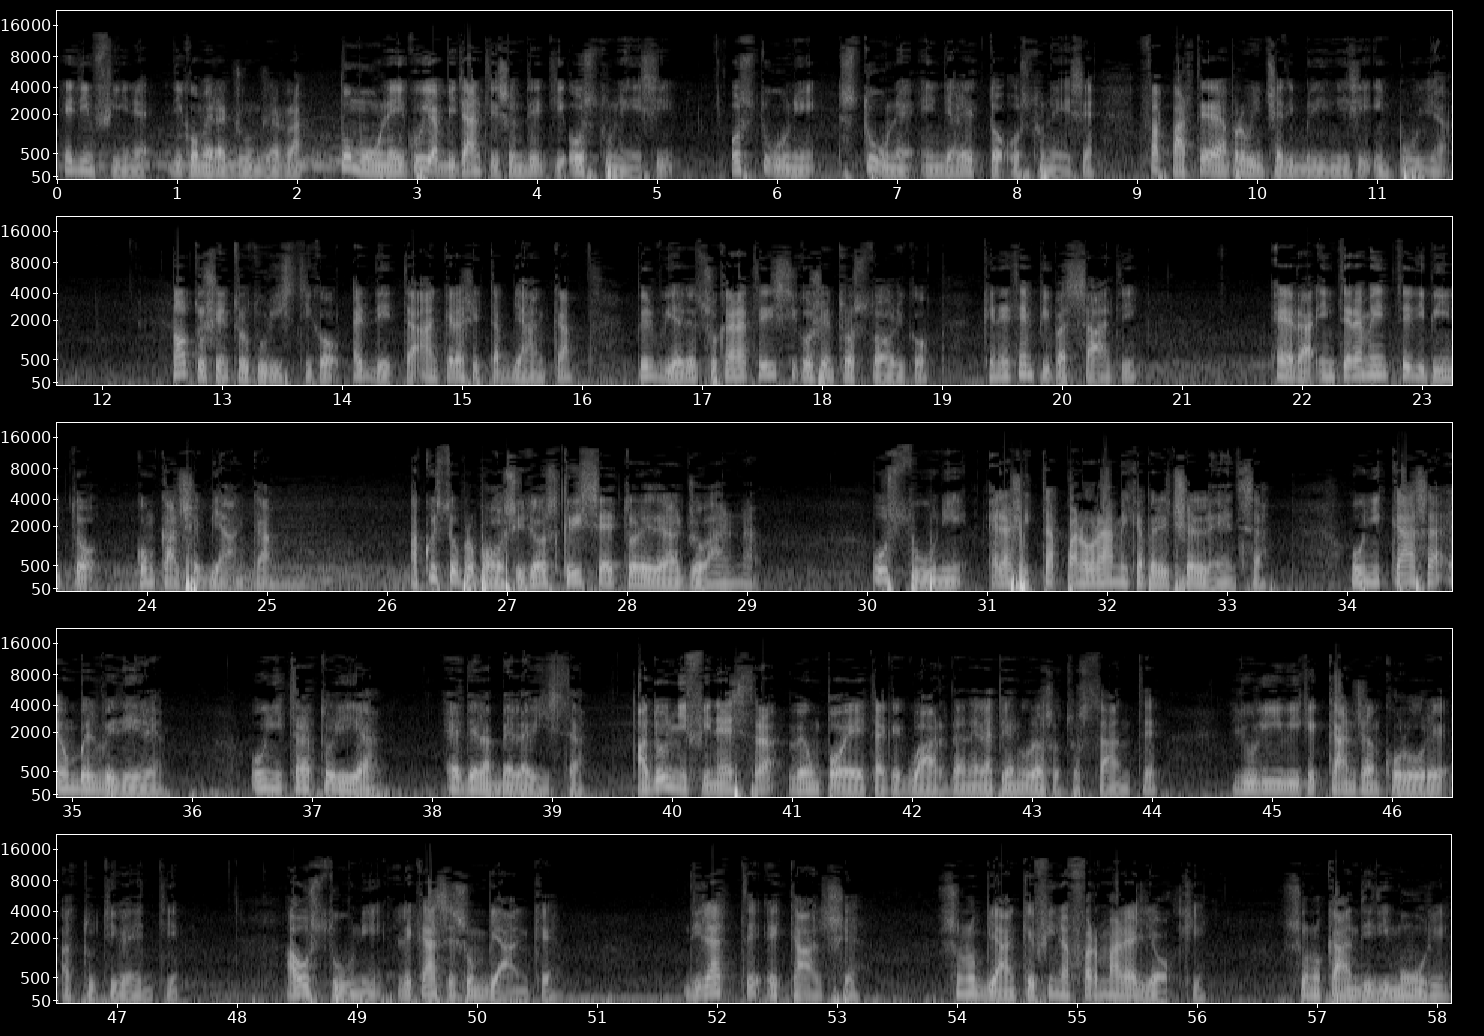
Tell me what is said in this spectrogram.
ed infine di come raggiungerla. Comune i cui abitanti sono detti ostunesi, Ostuni, Stune in dialetto ostunese, fa parte della provincia di Brindisi in Puglia. Noto centro turistico è detta anche la città bianca per via del suo caratteristico centro storico, che nei tempi passati era interamente dipinto con calce bianca. A questo proposito scrisse Ettore della Giovanna Ostuni è la città panoramica per eccellenza. Ogni casa è un bel vedere, ogni trattoria è della bella vista. Ad ogni finestra v'è un poeta che guarda nella pianura sottostante gli ulivi che cangian colore a tutti i venti. A Ostuni le case sono bianche, di latte e calce, sono bianche fino a far male agli occhi, sono candidi i muri,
